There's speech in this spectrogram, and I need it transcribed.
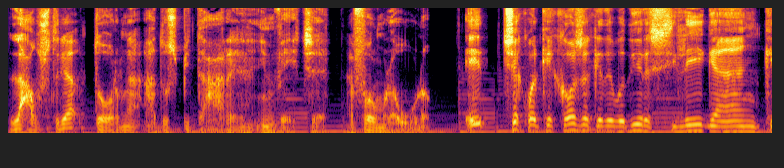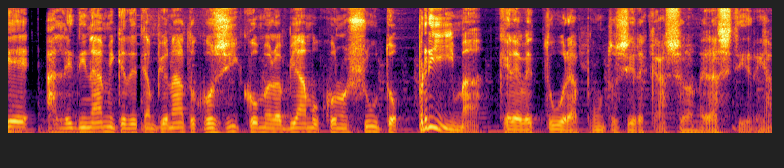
l'Austria torna ad ospitare invece la Formula 1 e c'è qualche cosa che devo dire si lega anche alle dinamiche del campionato così come lo abbiamo conosciuto prima che le vetture appunto si recassero nella Stiria.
